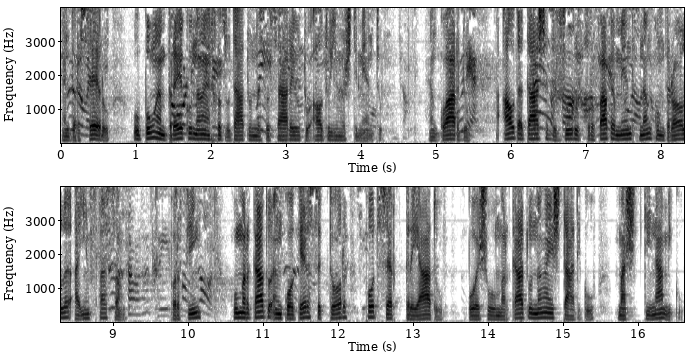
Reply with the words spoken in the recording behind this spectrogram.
Em terceiro, o bom emprego não é resultado necessário do alto investimento. Em quarto, a alta taxa de juros provavelmente não controla a inflação. Por fim, o mercado em qualquer setor pode ser criado, pois o mercado não é estático, mas dinâmico.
